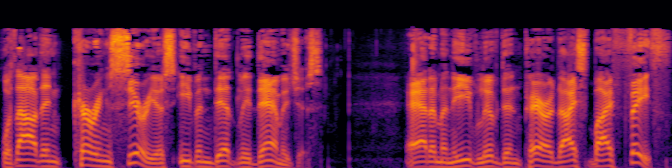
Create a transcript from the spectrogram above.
without incurring serious, even deadly damages. Adam and Eve lived in paradise by faith.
